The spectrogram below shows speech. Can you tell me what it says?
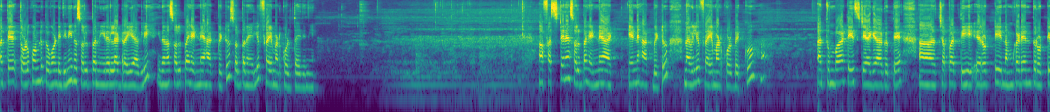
ಮತ್ತು ತೊಳ್ಕೊಂಡು ತೊಗೊಂಡಿದ್ದೀನಿ. ಇದು ಸ್ವಲ್ಪ ನೀರೆಲ್ಲ ಡ್ರೈ ಆಗಲಿ, ಇದನ್ನು ಸ್ವಲ್ಪ ಎಣ್ಣೆ ಹಾಕಿಬಿಟ್ಟು ಸ್ವಲ್ಪ ನೆಯಲ್ಲಿ ಫ್ರೈ ಮಾಡ್ಕೊಳ್ತಾ ಇದ್ದೀನಿ. ಫಸ್ಟೇ ಸ್ವಲ್ಪ ಎಣ್ಣೆ ಹಾಕಿ, ಎಣ್ಣೆ ಹಾಕಿಬಿಟ್ಟು ನಾವಿಲ್ಲಿ ಫ್ರೈ ಮಾಡ್ಕೊಳ್ಬೇಕು. ಅದು ತುಂಬ ಟೇಸ್ಟಿಯಾಗಿ ಆಗುತ್ತೆ. ಚಪಾತಿ, ರೊಟ್ಟಿ ನಮ್ಮ ಕಡೆ ಅಂತೂ ರೊಟ್ಟಿ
